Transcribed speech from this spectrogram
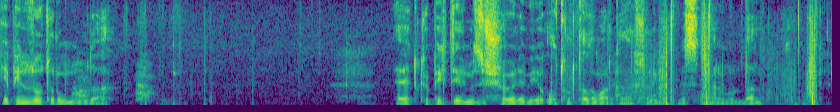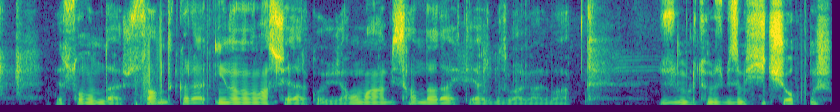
Hepiniz oturun burada. Evet köpeklerimizi şöyle bir oturtalım arkadaşlar gitmesinler buradan. Ve sonunda şu sandıklara inanılmaz şeyler koyacağım ama bir sandığa daha ihtiyacımız var galiba. Zümrütümüz bizim hiç yokmuş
